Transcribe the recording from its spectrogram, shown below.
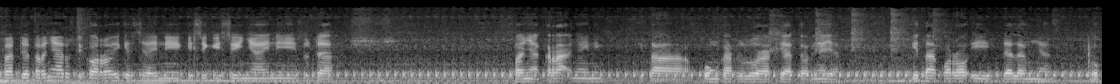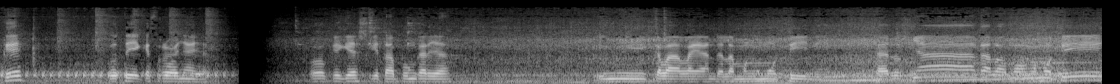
radiatornya harus dikoroi guys ya. Ini kisi-kisinya ini sudah banyak keraknya ini. Kita bongkar dulu radiatornya ya. Kita koroi dalamnya. Oke? Ikuti keseruannya ya. Oke guys kita bongkar ya ini kelalaian dalam mengemudi ini. Harusnya kalau mau ngemudi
